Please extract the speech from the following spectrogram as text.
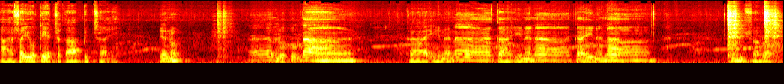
Ah, sayote at saka pitsay. Yan no? Ah, luto na. Kain na na, kain na na, kain na na. Hmm, sarap.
